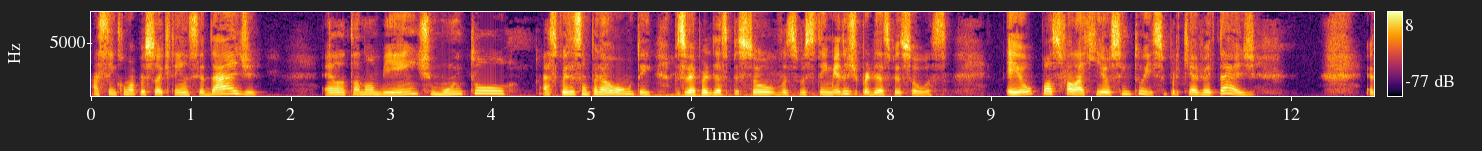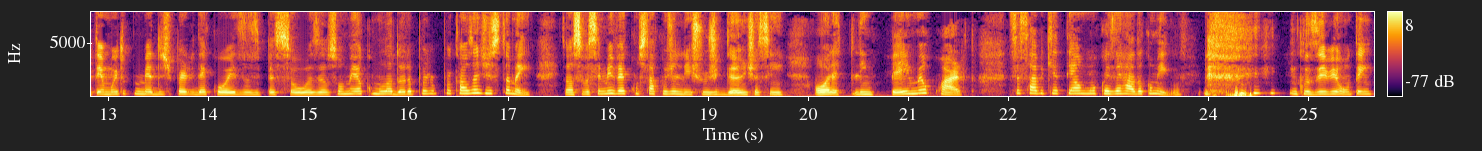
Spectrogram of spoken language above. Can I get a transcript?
Assim como a pessoa que tem ansiedade, ela está num ambiente muito as coisas são para ontem, você vai perder as pessoas, você tem medo de perder as pessoas. Eu posso falar que eu sinto isso porque é verdade. Eu tenho muito medo de perder coisas e pessoas. Eu sou meio acumuladora por, por causa disso também. Então, se você me vê com um saco de lixo gigante, assim, olha, limpei o meu quarto, você sabe que tem alguma coisa errada comigo. Inclusive, ontem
